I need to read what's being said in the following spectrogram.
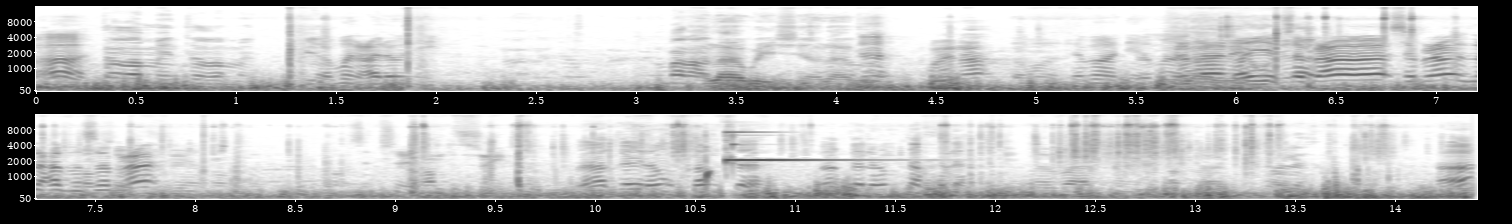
ها تضمن تضمن كمان علوني Alawi si Alawi. وين؟ ثمانية ثمانية. طيب سبعة سبعة لحظة سبعة باقي لهم خمسة باقي لهم دخلة ها؟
